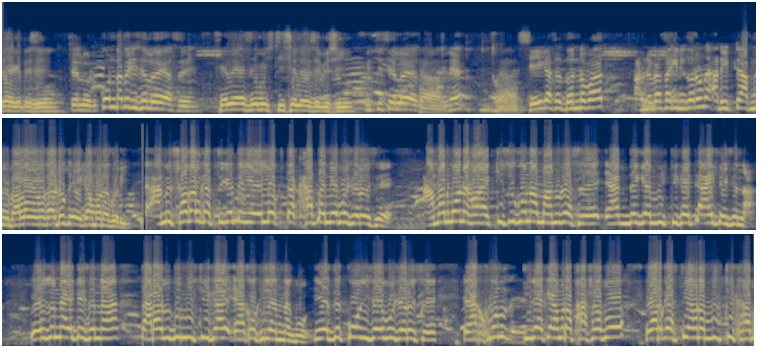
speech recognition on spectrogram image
দেখা গেছে কোনটা বেশি সেল হয়ে আছে? ছেলে আছে মিষ্টি ছেলে আছে বেশি। বেশি সেল হয়ে। আছে হ্যাঁ। হ্যাঁ। ঠিক আছে ধন্যবাদ। আপনি বেচা কিনি করুন আর এটা আপনার ভালোভাবে কাটুক এই কামনা করি। আমি সকালকার থেকে দেখি এই লোকটা খাতা নিয়ে বসে রয়েছে। আমার মনে হয় কিছু কোনো মানুষ আছে এক মিষ্টি খাইতে আইতেছে না। এই জন্য আইতেছে না তারা যদি মিষ্টি খায় একও খিলান নাকবো। এ যে কোন হিসাবে বসে রয়েছে এখন ইনাকে আমরা ফাঁসাবো এর কাছ থেকে আমরা মিষ্টি খাব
